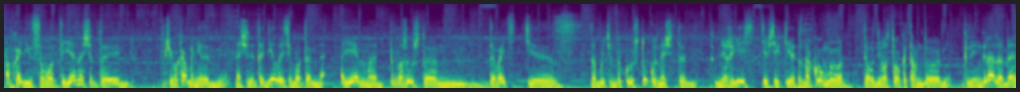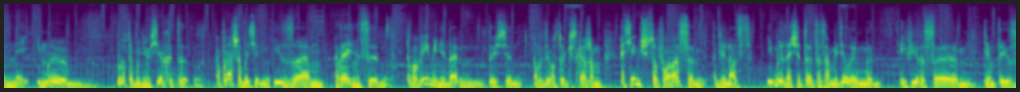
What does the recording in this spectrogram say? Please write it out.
обходиться. Вот, я, значит, э, чувакам они начали это делать, вот, а я им предложил, что давайте забудем такую штуку, значит, у меня же есть те всякие знакомые вот до Владивостока, там, до Калининграда, да, и мы просто будем всех это опрашивать из-за разницы во времени, да, то есть в Владивостоке, скажем, 7 часов, а у нас 12. И мы, значит, это самое делаем эфир с кем-то из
